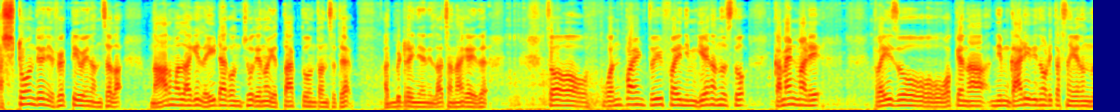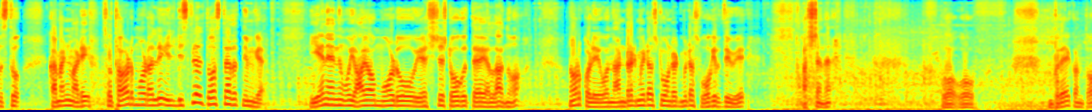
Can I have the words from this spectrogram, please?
ಅಷ್ಟೊಂದೇನು ಎಫೆಕ್ಟಿವ್ ಏನು ಅನಿಸಲ್ಲ. ನಾರ್ಮಲಾಗಿ ಲೈಟಾಗಿ ಒಂಚೂರು ಏನೋ ಎತ್ತಾಗ್ತು ಅಂತ ಅನಿಸುತ್ತೆ. ಅದು ಬಿಟ್ಟರೆ ಇನ್ನೇನಿಲ್ಲ, ಚೆನ್ನಾಗೇ ಇದೆ. So one point three five ನಿಮ್ಗೇನು ಅನ್ನಿಸ್ತು? ಕಮೆಂಟ್ ಮಾಡಿ. ಪ್ರೈಸು ಓಕೆನಾ ನಿಮ್ಮ ಗಾಡಿ ನೋಡಿದ ತಕ್ಷಣ ಏನನ್ನಿಸ್ತು? ಕಮೆಂಟ್ ಮಾಡಿ. ಸೊ ಥರ್ಡ್ ಮೋಡಲ್ಲಿ ಇಲ್ಲಿ ಡಿಸ್ಪ್ಲೇಲಿ ತೋರಿಸ್ತಾ ಇರುತ್ತೆ ನಿಮಗೆ. ಏನೇನು, ಯಾವ್ಯಾವ ಮೋಡು ಎಷ್ಟೆಷ್ಟು ಹೋಗುತ್ತೆ ಎಲ್ಲನೂ. ನೋಡ್ಕೊಳ್ಳಿ, ಒಂದು hundred metres to hundred metres ಹೋಗಿರ್ತೀವಿ. ಅಷ್ಟೇ ಓ ಓ ಬ್ರೇಕ್ ಅಂತೂ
